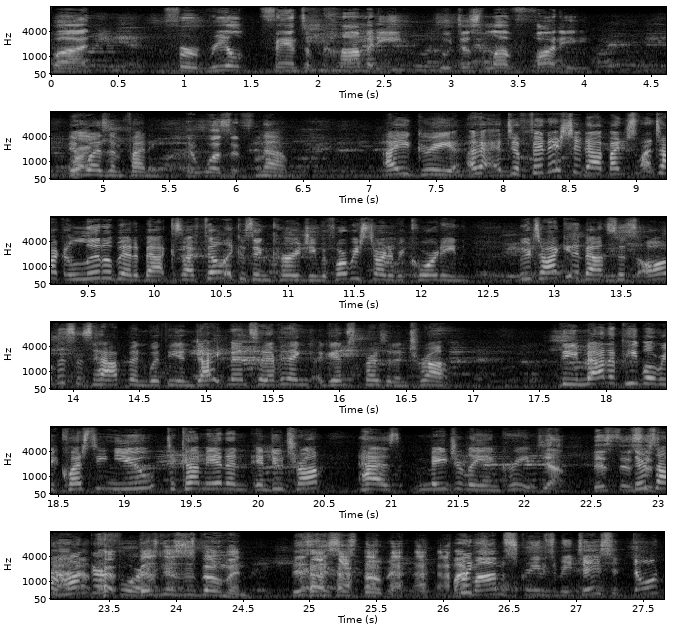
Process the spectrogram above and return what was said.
But for real fans of comedy who just love funny, It Right. wasn't funny. it wasn't funny. No. I agree. Okay, to finish it up, I just want to talk a little bit about because I felt like it was encouraging. Before we started recording, we were talking about since all this has happened with the indictments and everything against President Trump, the amount of people requesting you to come in and, and do Trump has majorly increased. Yeah, business There's has a gone up. hunger for it. Business is booming. Business is booming. My Which- mom screams at me, Jason, don't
